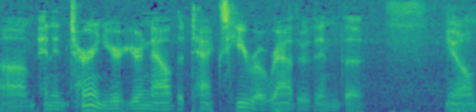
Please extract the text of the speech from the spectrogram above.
Um, and in turn, you're you're now the tax hero rather than the, you know,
